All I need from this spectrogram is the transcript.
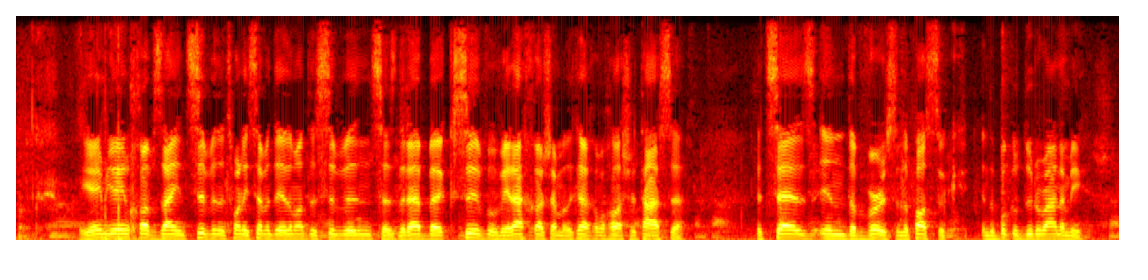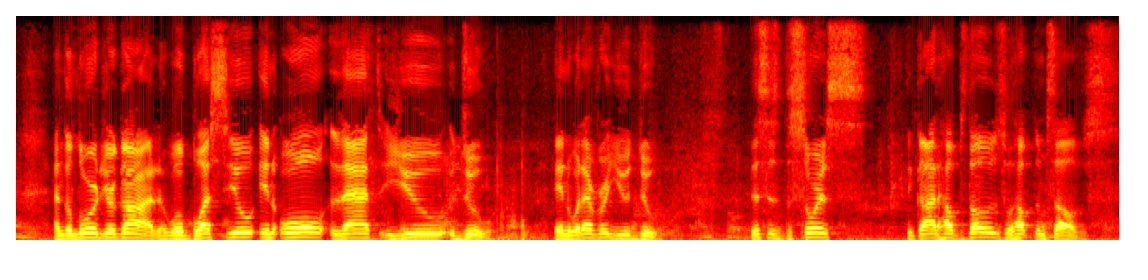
Chav Zayin Sivan, the 27th day of the month of Sivan, says the Rebbe, Ksiv Hashem V'chol It says in the verse, in the Pasuk, in the book of Deuteronomy, and the Lord your God will bless you in all that you do, in whatever you do. This is the source that God helps those who help themselves.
